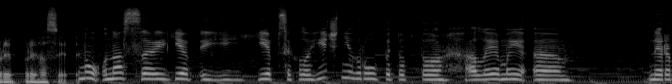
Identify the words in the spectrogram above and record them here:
при, пригасити? Ну, у нас е, є, є психологічні групи, тобто, але ми е, не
